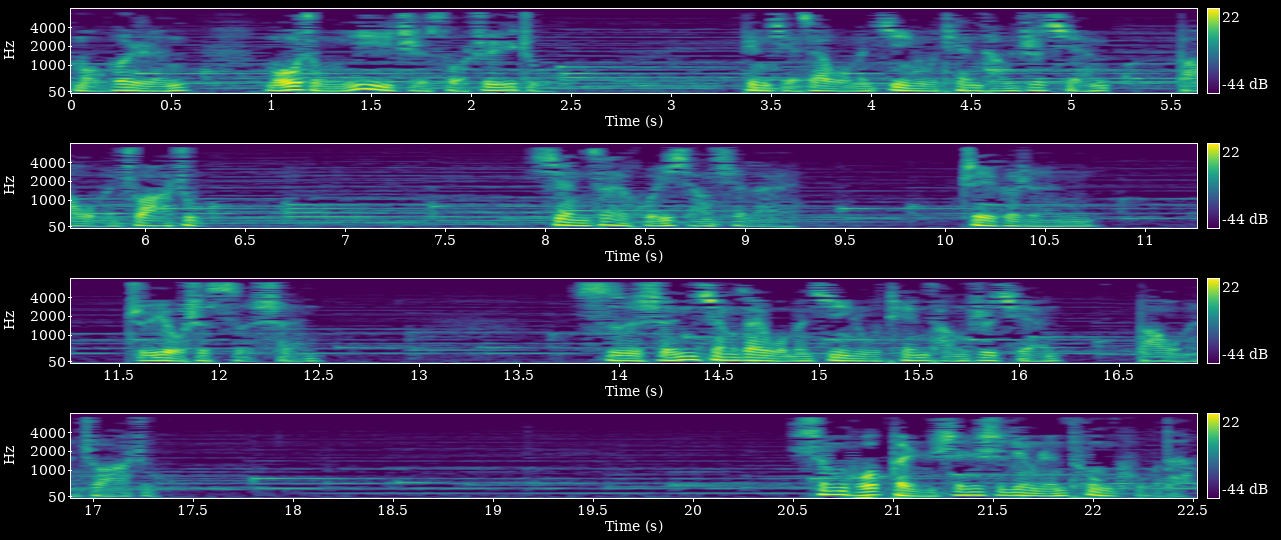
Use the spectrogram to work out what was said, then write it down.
某个人、某种意志所追逐，并且在我们进入天堂之前把我们抓住。现在回想起来，这个人只有是死神。死神将在我们进入天堂之前把我们抓住。生活本身是令人痛苦的，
